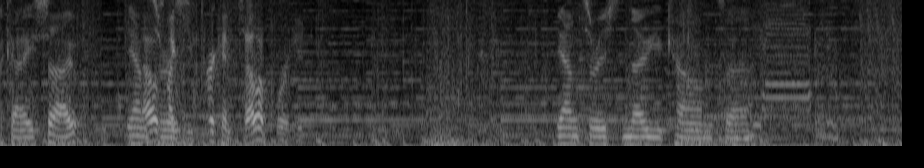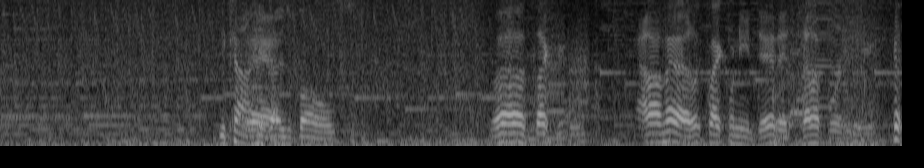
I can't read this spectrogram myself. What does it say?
Okay, so the That was answer like is you freaking teleported. the answer is no. You can't. Uh, you can't hit those balls. Well, it's like I don't know. It looked like when you did it, teleported you.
